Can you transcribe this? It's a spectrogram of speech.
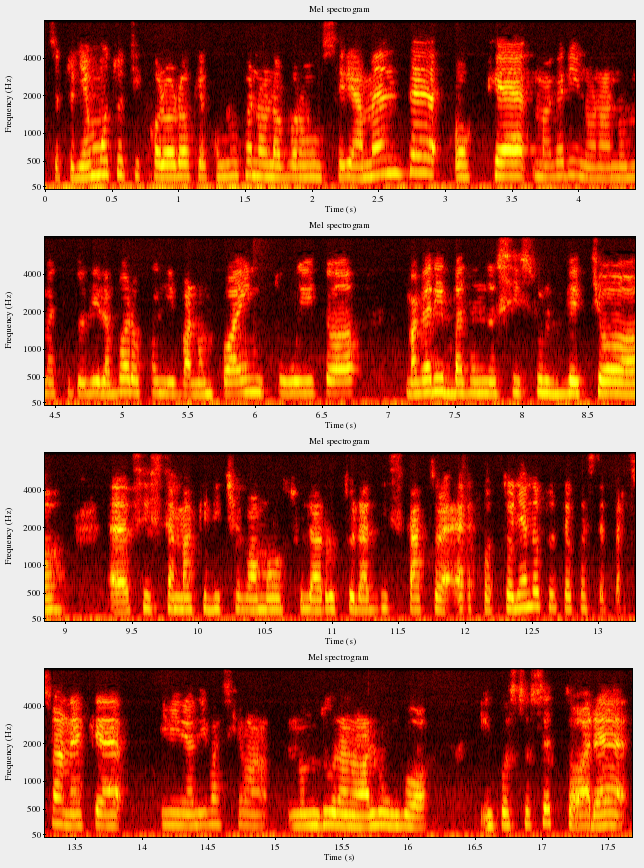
se togliamo tutti coloro che comunque non lavorano seriamente o che magari non hanno un metodo di lavoro, quindi vanno un po' a intuito, magari basandosi sul vecchio eh, sistema che dicevamo sulla rottura di scatole, ecco, togliendo tutte queste persone che in linea di massima non durano a lungo in questo settore,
